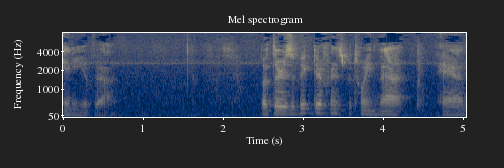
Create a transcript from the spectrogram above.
any of that. But there's a big difference between that and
